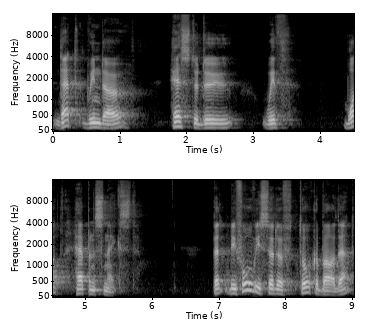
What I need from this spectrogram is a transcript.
that window has to do with what happens next. But before we sort of talk about that,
